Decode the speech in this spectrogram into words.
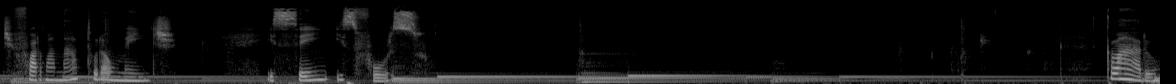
de forma naturalmente e sem esforço. Claro,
